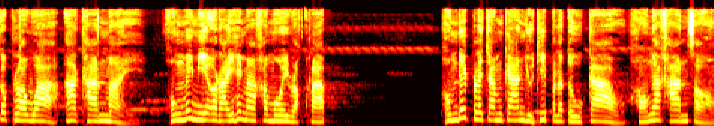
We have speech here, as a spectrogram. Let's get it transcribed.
ก็เพราะว่าอาคารใหม่ คงไม่มีอะไรให้มาขโมยหรอกครับ ผมได้ประจำการอยู่ที่ประตูเก้าของอาคารสอง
